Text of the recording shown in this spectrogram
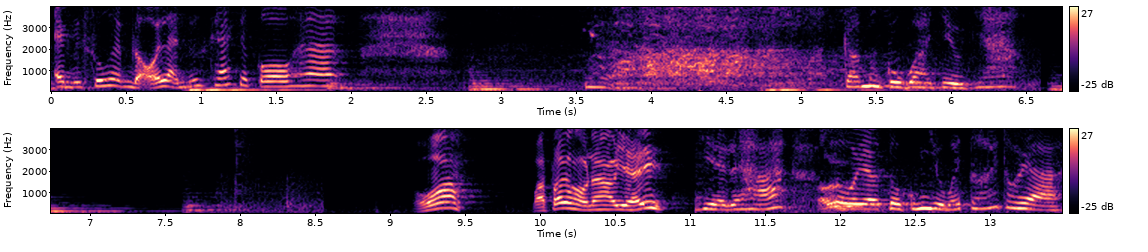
Em đi xuống em đổi lại nước khác cho cô ha. Cảm ơn cô Hoa nhiều nha. Ủa bà tới hồi nào vậy? Về rồi hả? Tôi à, tôi cũng vừa mới tới thôi à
